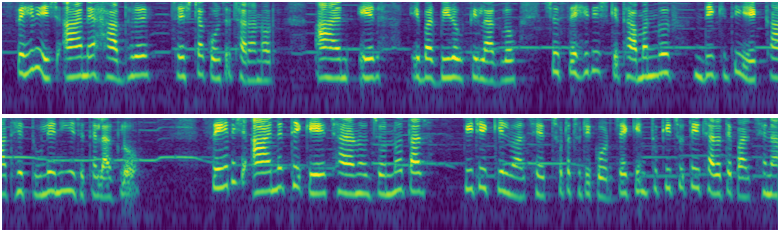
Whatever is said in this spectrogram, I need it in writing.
সেহরিশ আয়ানের হাত ধরে চেষ্টা করছে ছাড়ানোর। আয়ন এর এবার বিরক্তি লাগল। সে সেহরিশকে থামানোর দিক দিয়ে কাঁধে তুলে নিয়ে যেতে লাগল। সেহরিশ আয়নের থেকে ছাড়ানোর জন্য তার পিঠে কিল মারছে, ছোটাছুটি করছে, কিন্তু কিছুতেই ছাড়াতে পারছে না।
